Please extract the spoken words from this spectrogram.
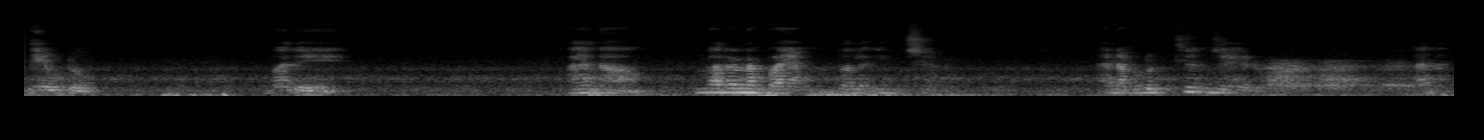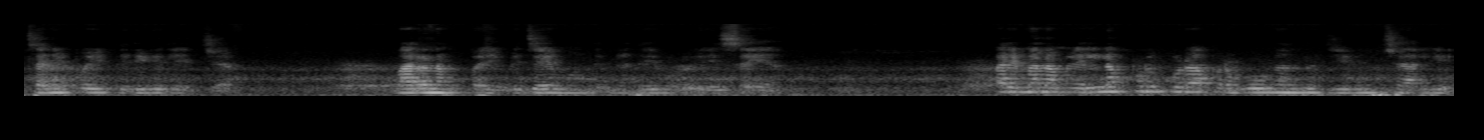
దేవుడు మరి ఆయన మరణ భయం తొలగించాడు. ఆయన మృత్యుంజయుడు ఆయన చనిపోయి తిరిగి లేచాడు. మరణంపై విజయం పొందిన దేవుడు ఏసయ్య. మరి మనం ఎల్లప్పుడూ కూడా ప్రభువు నందు జీవించాలి.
